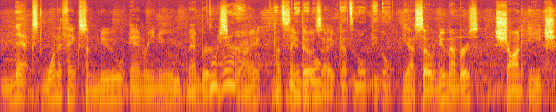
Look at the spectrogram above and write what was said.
next, want to thank some new and renewed members, Oh, yeah. right? Got Let's thank those. people, Like, Got some old people. yeah, so new members Sean H.,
